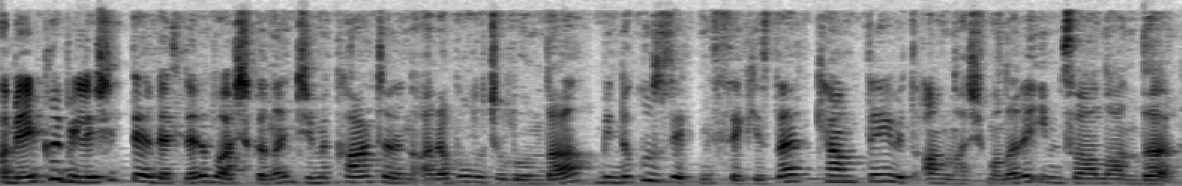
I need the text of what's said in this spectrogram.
Amerika Birleşik Devletleri Başkanı Jimmy Carter'ın arabuluculuğunda 1978'de Camp David anlaşmaları imzalandı.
